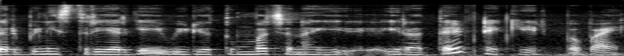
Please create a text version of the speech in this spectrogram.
ಗರ್ಭಿಣಿ ಸ್ತ್ರೀಯರಿಗೆ ಈ ವಿಡಿಯೋ ತುಂಬ ಚೆನ್ನಾಗಿ ಇರುತ್ತೆ. ಟೇಕ್ ಕೇರ್ ಬಾಯ್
